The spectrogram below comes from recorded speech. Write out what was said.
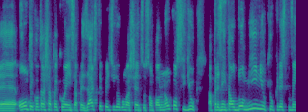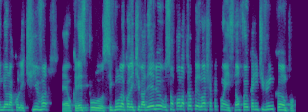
É, ontem contra a Chapecoense, apesar de ter perdido algumas chances, o São Paulo não conseguiu apresentar o domínio que o Crespo vendeu na coletiva. É, o Crespo, segundo a coletiva dele, o São Paulo atropelou a Chapecoense. Não foi o que a gente viu em campo.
